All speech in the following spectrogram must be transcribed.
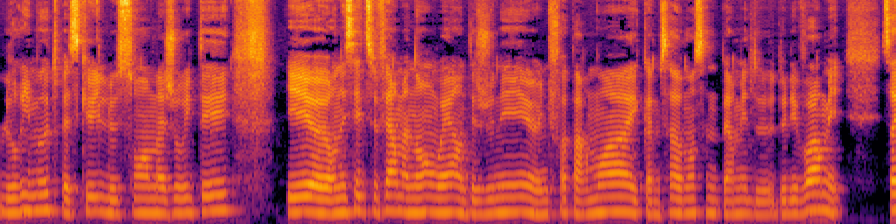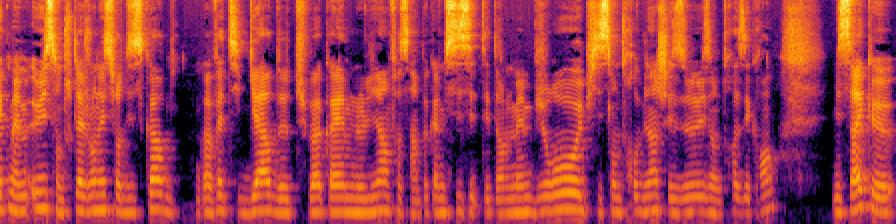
le remote parce qu'ils le sont en majorité. Et euh, on essaye de se faire maintenant ouais, un déjeuner euh, une fois par mois. Et comme ça, au moins, ça nous permet de, de les voir. Mais c'est vrai que même eux, ils sont toute la journée sur Discord. Donc en fait, ils gardent, tu vois, quand même le lien. Enfin, c'est un peu comme si c'était dans le même bureau. Et puis, ils sont trop bien chez eux. Ils ont trois écrans. Mais c'est vrai que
